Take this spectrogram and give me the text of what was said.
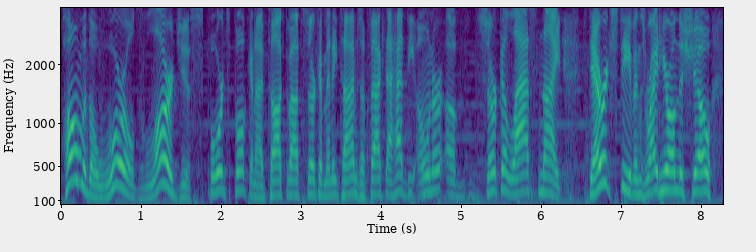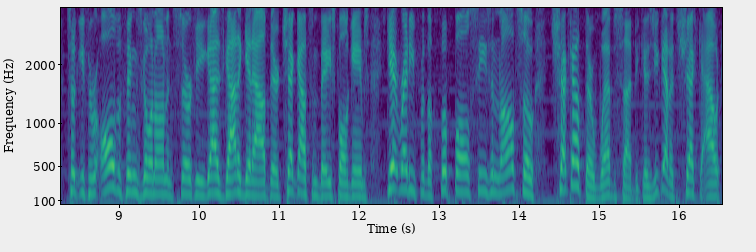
home of the world's largest sports book. And I've talked about Circa many times. In fact, I had the owner of Circa last night, Derek Stevens, right here on the show. Took you through all the things going on in Circa. You guys got to get out there, check out some baseball games, get ready for the football season, and also check out their website because you got to check out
